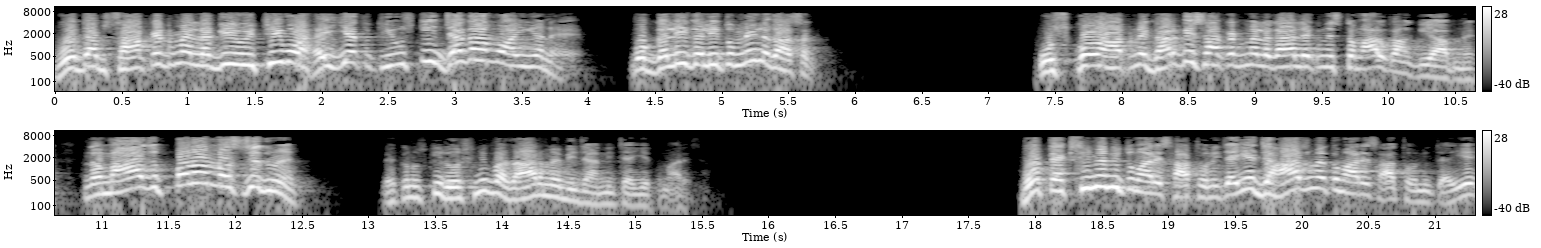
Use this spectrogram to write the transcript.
وہ جب ساکٹ میں لگی ہوئی تھی، وہ حیت تھی، اس کی جگہ معین ہے۔ وہ گلی گلی تم نہیں لگا سکتے۔ اس کو آپ نے گھر کی ساکٹ میں لگایا، لیکن استعمال کہاں کیا آپ نے؟ نماز پڑھو مسجد میں۔ لیکن اس کی روشنی بازار میں بھی جانی چاہیے تمہارے ساتھ۔ وہ ٹیکسی میں بھی تمہارے ساتھ ہونی چاہیے، جہاز میں تمہارے ساتھ ہونی چاہیے،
